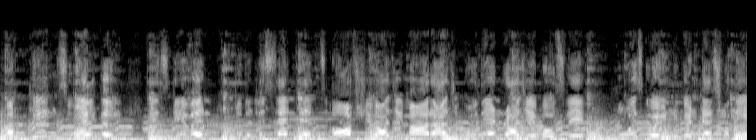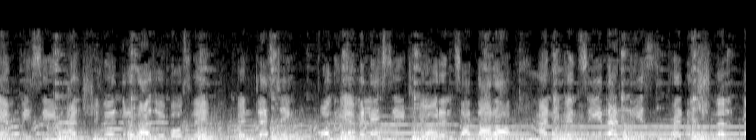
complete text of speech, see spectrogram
a king's welcome is given to the descendants of Shivaji Maharaj, Udayan Raje Bhosle, who is going to contest for the MP seat, and Shivendra Raje Bhosle contesting for the MLA seat here in Satara. And you can see that these traditional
